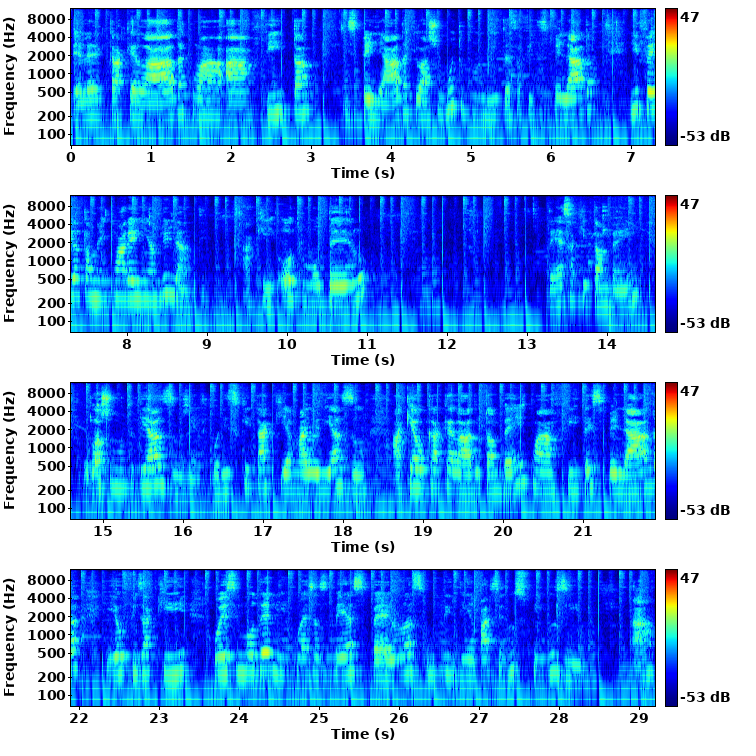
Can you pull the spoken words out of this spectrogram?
Ela é craquelada com a, a fita espelhada, que eu acho muito bonita essa fita espelhada. E feita também com areinha brilhante. Aqui outro modelo. Tem essa aqui também. Eu gosto muito de azul, gente, por isso que tá aqui a maioria azul. Aqui é o craquelado também, com a fita espelhada. E eu fiz aqui com esse modelinho, com essas meias pérolas compridinhas, parecendo uns pingozinhos, tá?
